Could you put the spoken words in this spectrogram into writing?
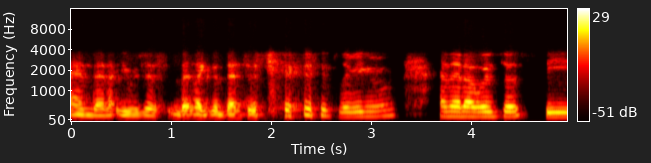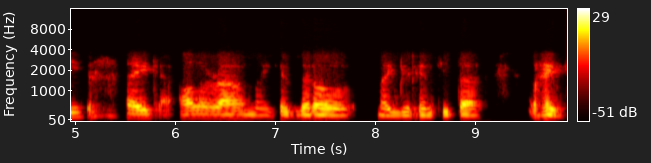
and then you would just like the dentist chair in his living room, and then I would just see like all around like his little like virgencita like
